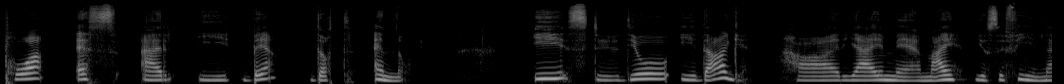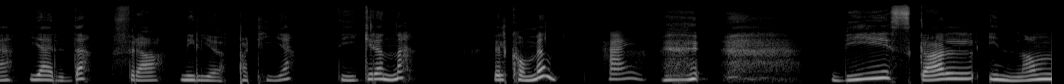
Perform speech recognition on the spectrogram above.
på srib.no. I studio i dag har jeg med meg Josefine Gjerde fra Miljøpartiet De Grønne. Velkommen! Hei. Vi skal innom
